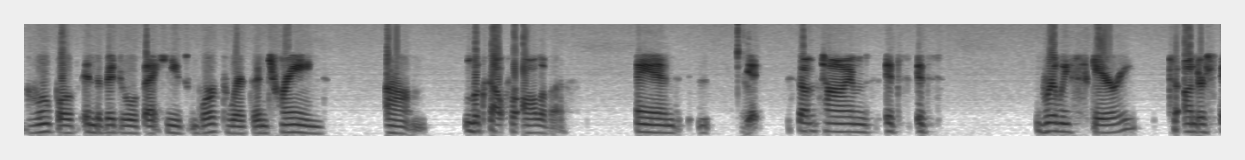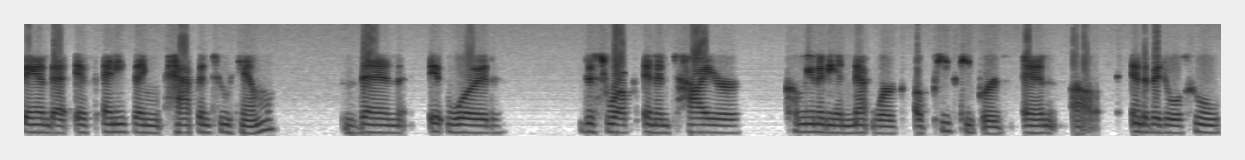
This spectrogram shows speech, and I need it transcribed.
group of individuals that he's worked with and trained um, looks out for all of us. And it, sometimes it's it's really scary to understand that if anything happened to him, then it would disrupt an entire community and network of peacekeepers and uh, individuals who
